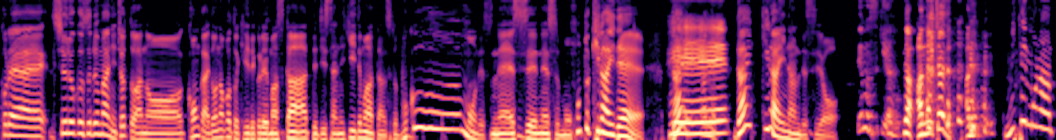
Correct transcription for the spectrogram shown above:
これ収録する前にちょっとあのー今回どんなこと聞いてくれますかって実際に聞いてもらったんですけど僕もですね SNS もう本当嫌いで大大嫌いなんですよ。でも好きやろ。いやあのちゃうあの見てもらっ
